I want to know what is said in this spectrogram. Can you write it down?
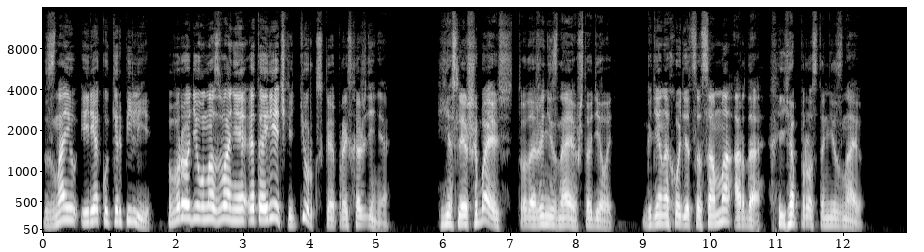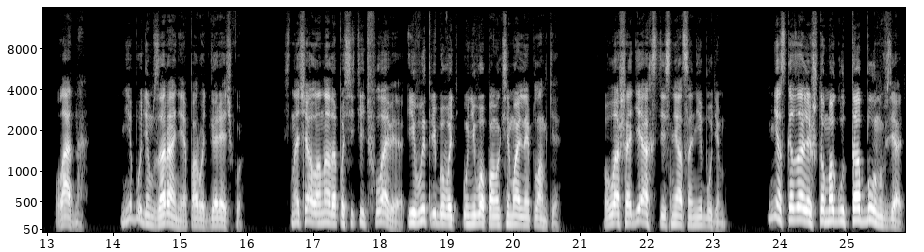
Знаю и реку Кирпили. Вроде у названия этой речки тюркское происхождение. Если ошибаюсь, то даже не знаю, что делать. Где находится сама Орда, я просто не знаю. Ладно, не будем заранее пороть горячку. Сначала надо посетить Флавия и вытребовать у него по максимальной планке. В лошадях стесняться не будем. Мне сказали, что могу табун взять.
